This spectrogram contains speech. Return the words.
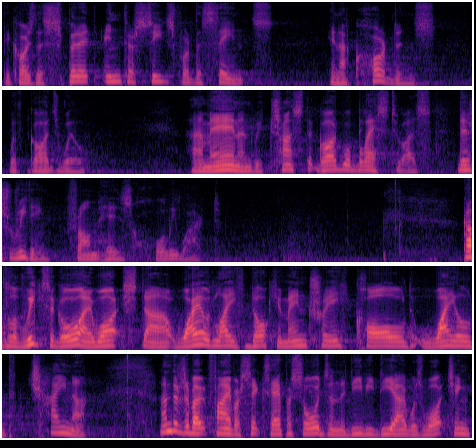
because the Spirit intercedes for the saints in accordance with God's will. Amen. And we trust that God will bless to us this reading from His holy word. A couple of weeks ago, I watched a wildlife documentary called Wild China. And there's about five or six episodes on the DVD I was watching,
